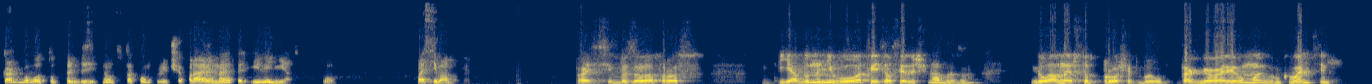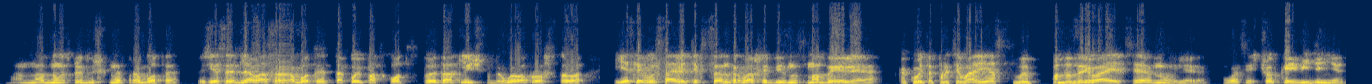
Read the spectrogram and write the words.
как бы вот тут приблизительно вот в таком ключе. Правильно это или нет? Вот. Спасибо. Спасибо за вопрос. Я бы на него ответил следующим образом. Главное, чтобы профит был, так говорил мой руководитель на одном из предыдущих мест работы. То есть если для вас работает такой подход, то это отлично. Другой вопрос, что если вы ставите в центр вашей бизнес-модели какой-то противовес, вы подозреваете, ну или у вас есть четкое видение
